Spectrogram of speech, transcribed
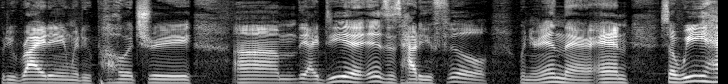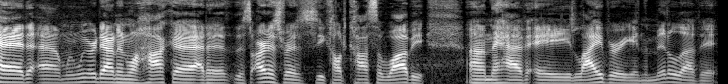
we do writing, we do poetry. Um, the idea is is how do you feel when you're in there? And so we had um, when we were down in Oaxaca at a, this artist residency called Casa Wabi, um, they have a library in the middle of it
